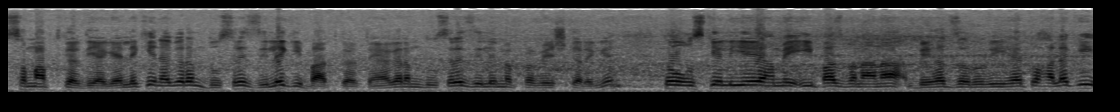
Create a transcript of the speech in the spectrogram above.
समाप्त कर दिया गया। लेकिन अगर हम दूसरे ज़िले की बात करते हैं, अगर हम दूसरे ज़िले में प्रवेश करेंगे तो उसके लिए हमें ई पास बनाना बेहद ज़रूरी है। तो हालाँकि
